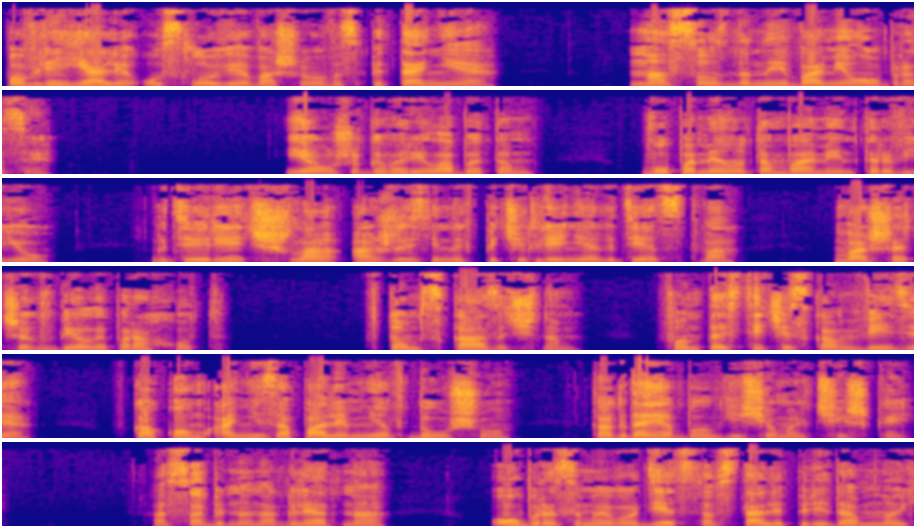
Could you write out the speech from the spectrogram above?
повлияли условия вашего воспитания на созданные вами образы? Я уже говорил об этом в упомянутом вами интервью, где речь шла о жизненных впечатлениях детства, вошедших в белый пароход. В том сказочном, фантастическом виде, в каком они запали мне в душу, когда я был еще мальчишкой. Особенно наглядно образы моего детства встали передо мной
